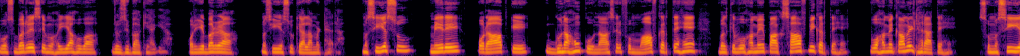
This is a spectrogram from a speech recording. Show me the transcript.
وہ اس برے سے مہیا ہوا جو ذبح کیا گیا۔ اور یہ برا مسی کے علامت ٹھہرا۔ مسی میرے اور آپ کے گناہوں کو نہ صرف معاف کرتے ہیں، بلکہ وہ ہمیں پاک صاف بھی کرتے ہیں۔ وہ ہمیں کامل ٹھہراتے ہیں۔ سو مسی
